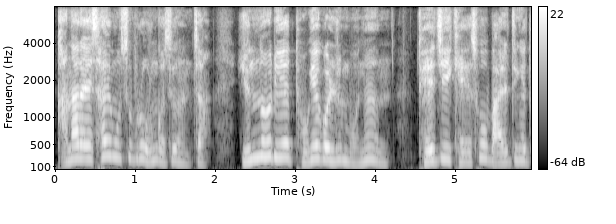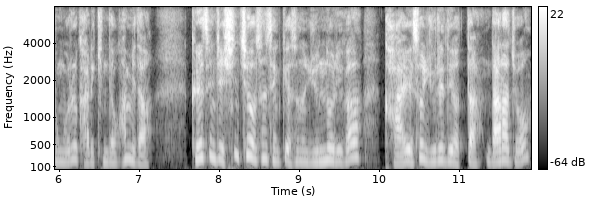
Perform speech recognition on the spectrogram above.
가나라의 사회 모습으로 온 것은 자, 윷놀이에 독에 걸린 모는 돼지, 개, 소, 말 등의 동물을 가리킨다고 합니다. 그래서 이제 신채호 선생께서는 윷놀이가 가에서 유래되었다. 나라죠.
